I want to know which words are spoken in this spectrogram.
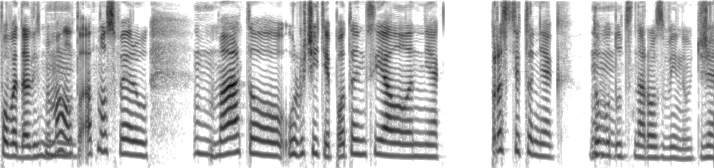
povedali sme, mm. malo mhm. to atmosféru, mm. má to určite potenciál, len nejak, proste to nejak do mm. budúcna rozvinúť, že?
